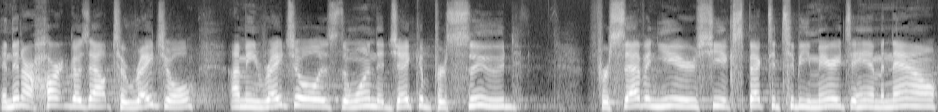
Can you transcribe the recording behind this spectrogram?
and then our heart goes out to Rachel. I mean, Rachel is the one that Jacob pursued for seven years, she expected to be married to him, and now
